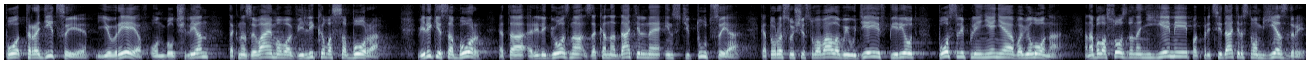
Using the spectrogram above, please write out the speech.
По традиции евреев он был член так называемого Великого Собора. Великий Собор – это религиозно-законодательная институция, которая существовала в Иудее в период после пленения Вавилона. Она была создана Неемией под председательством Ездры.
